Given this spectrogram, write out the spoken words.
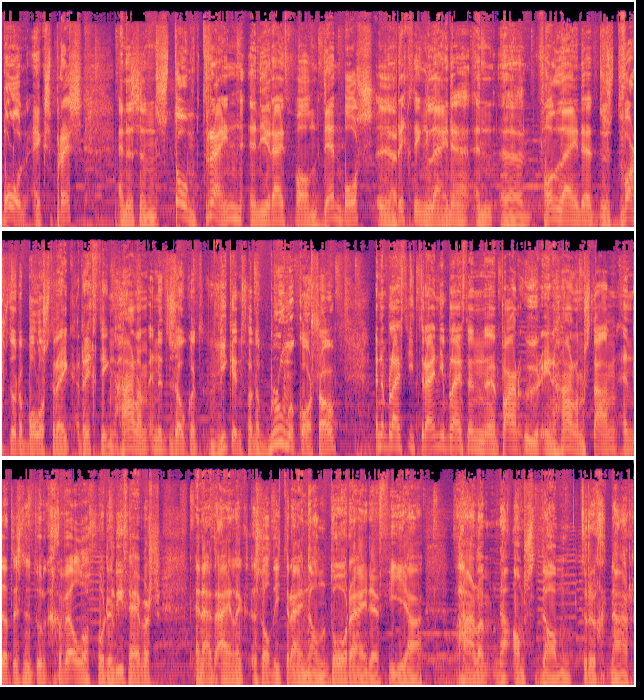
Bollen Express. En dat is een stoomtrein. En die rijdt van Den Bosch eh, richting Leiden. En eh, van Leiden dus dwars door de Bollenstreek richting Haarlem. En het is ook het weekend van de Bloemencorso. En dan blijft die trein die blijft een eh, paar uur in Haarlem staan. En dat is natuurlijk geweldig voor de liefhebbers. En uiteindelijk zal die trein dan doorrijden via Haarlem naar Amsterdam, terug naar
